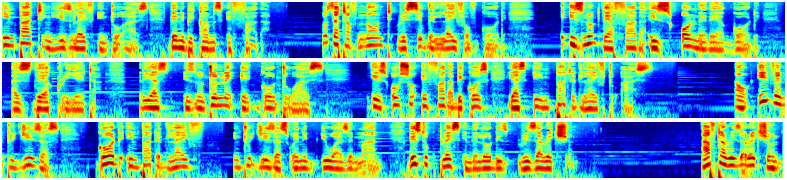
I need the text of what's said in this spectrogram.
imparting His life into us, then He becomes a Father. Those that have not received the life of God, is not their Father, is only their God as their Creator. But He has, is not only a God to us, is also a Father because He has imparted life to us. Now, even to Jesus, God imparted life into Jesus when he, he, was a man. This took place in the Lord's resurrection. After resurrection,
